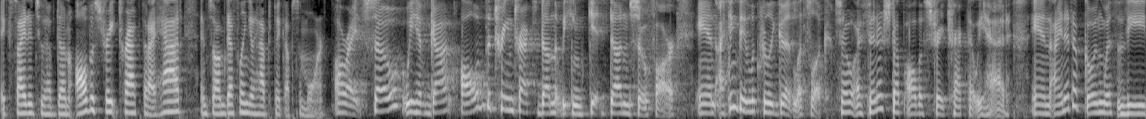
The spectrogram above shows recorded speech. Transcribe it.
excited to have done all the straight track that I had, and so I'm definitely gonna have to pick up some more. All right, so we have got all of the train tracks done that we can get done so far, and I think they look really good. Let's look. So I finished up all the straight track that we had, and I ended up going with the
